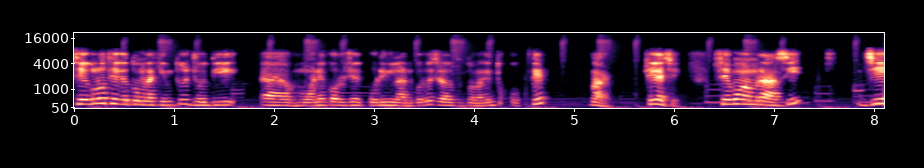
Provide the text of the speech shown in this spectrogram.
সেগুলো থেকে তোমরা কিন্তু যদি মনে করো যে কোডিং লার্ন করবে, সেটা তোমরা কিন্তু করতে পারো। ঠিক আছে? এবং আমরা আসি যে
